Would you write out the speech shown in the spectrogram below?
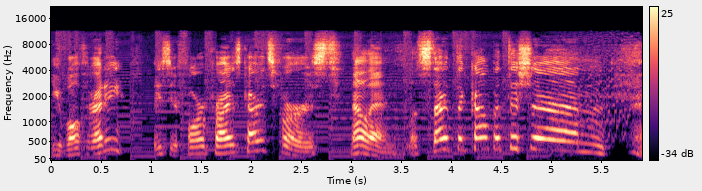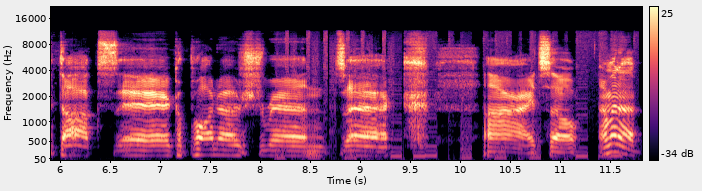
You both ready? Place your four prize cards first. Now then, let's start the competition! Toxic Punishment Alright, so I'm gonna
